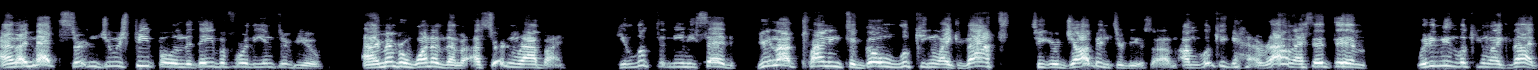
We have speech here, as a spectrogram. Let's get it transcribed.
and I met certain Jewish people in the day before the interview. And I remember one of them, a certain rabbi. He looked at me and he said, "You're not planning to go looking like that to your job interview." So I'm, I'm looking around. I said to him, "What do you mean looking like that?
